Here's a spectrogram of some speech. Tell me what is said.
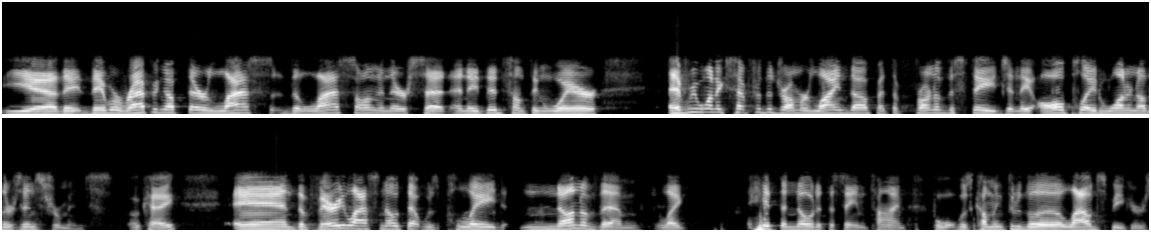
Yeah, they they were wrapping up their last the last song in their set, and they did something where everyone except for the drummer lined up at the front of the stage, and they all played one another's instruments. Okay, and the very last note that was played, none of them like hit the note at the same time, but what was coming through the loudspeakers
